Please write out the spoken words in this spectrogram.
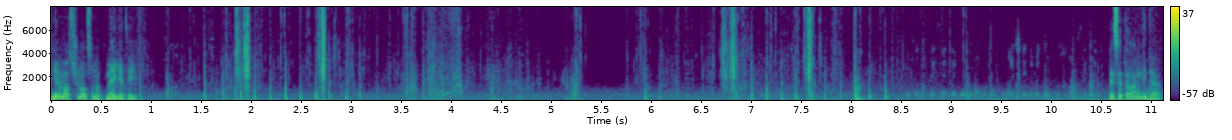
Hayda. Aşkım 20 az şunu alsana. MGT'yi. PST önemli değil ya.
